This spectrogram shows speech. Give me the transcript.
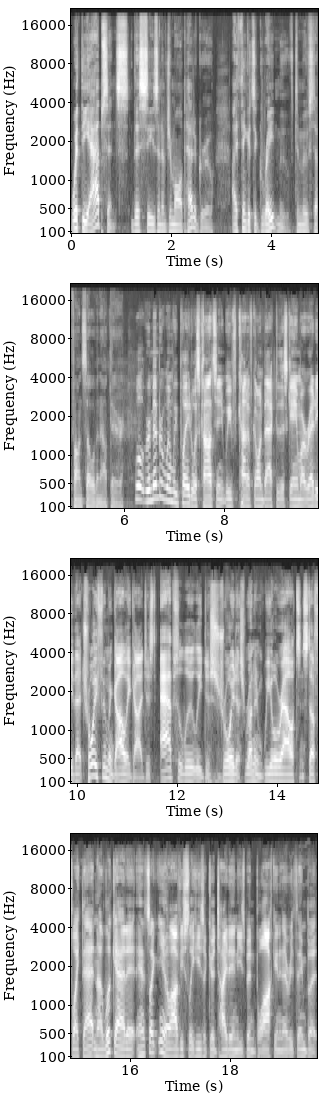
with the absence this season of Jamal Pettigrew, I think it's a great move to move Stephen Sullivan out there. Well, remember when we played Wisconsin? We've kind of gone back to this game already. That Troy Fumagalli guy just absolutely mm-hmm. destroyed us, running wheel routes and stuff like that. And I look at it, and it's like, you know, obviously he's a good tight end. He's been blocking and everything, but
